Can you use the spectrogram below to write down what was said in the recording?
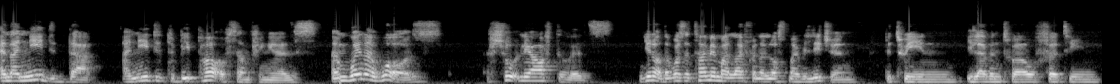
And I needed that. I needed to be part of something else. And when I was, shortly afterwards, you know, there was a time in my life when I lost my religion between 11, 12, 13,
